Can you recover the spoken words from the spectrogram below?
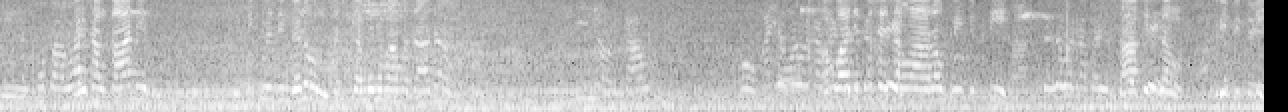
mm, ng isang kanin. Hindi pwedeng ganun kasi kami namamasada. Ang budget ko sa isang araw, 350. Dalawa na kayo. Sa akin lang, 350.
